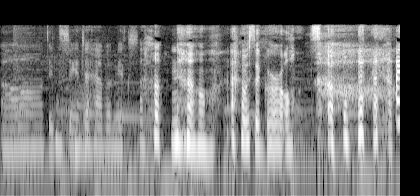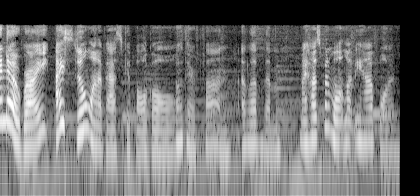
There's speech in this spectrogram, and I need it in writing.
Oh, didn't Santa have a mix up? No, I was a girl. So I know, right? I still want a basketball goal. Oh, they're fun. I love them. My husband won't let me have one.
